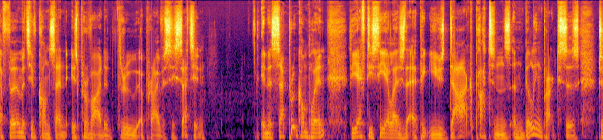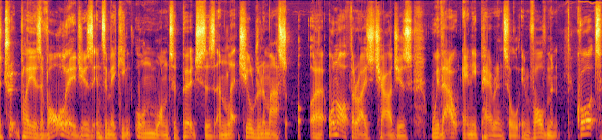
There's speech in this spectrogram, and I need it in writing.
affirmative consent is provided through a privacy setting. In a separate complaint, the FTC alleged that Epic used dark patterns and billing practices to trick players of all ages into making unwanted purchases and let children amass uh, unauthorized charges without any parental involvement. Quote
